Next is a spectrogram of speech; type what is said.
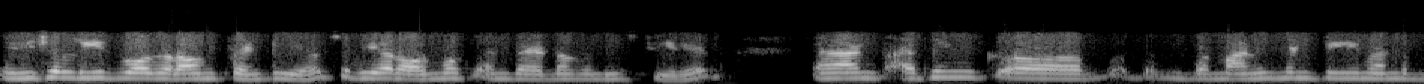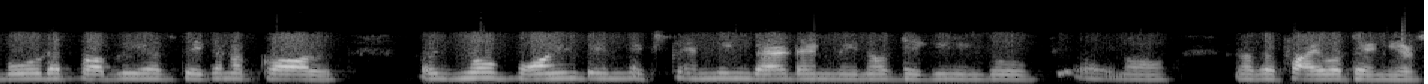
Initial lease was around 20 years, so we are almost at the end of the lease period. And I think uh, the management team and the board have probably taken a call. There's no point in extending that and may not taking into uh, you know, another five or 10 years.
